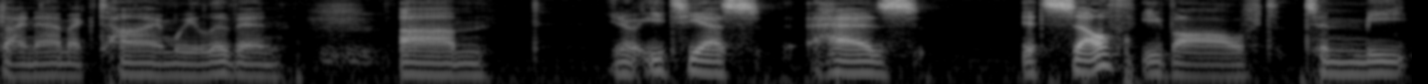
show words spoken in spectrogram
dynamic time we live in. Um, you know, ETS has itself evolved to meet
